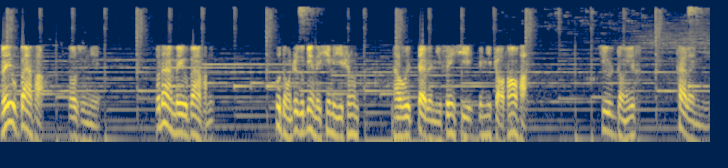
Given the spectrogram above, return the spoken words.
没有办法，告诉你，不但没有办法，不懂这个病的心理医生，他会带着你分析，给你找方法，就是等于害了你。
